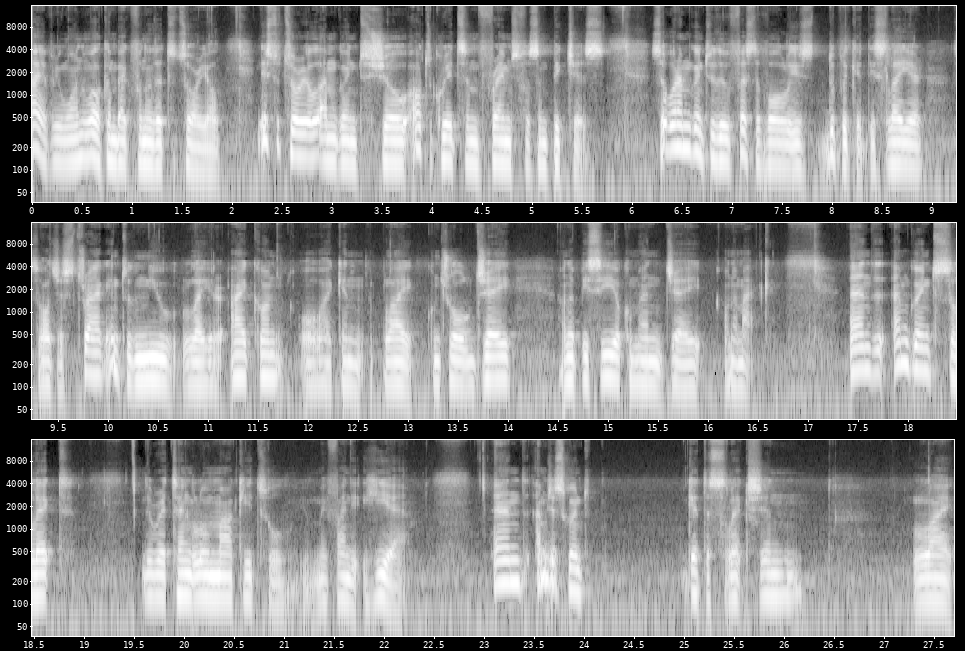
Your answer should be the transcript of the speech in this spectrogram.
Hi everyone, welcome back for another tutorial. In this tutorial I'm going to show how to create some frames for some pictures. So what I'm going to do first of all is duplicate this layer, so I'll just drag into the new layer icon or I can apply Ctrl J on a PC or Command J on a Mac. And I'm going to select the rectangular marquee tool, you may find it here. And I'm just going to get the selection like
